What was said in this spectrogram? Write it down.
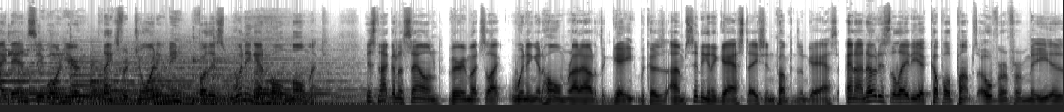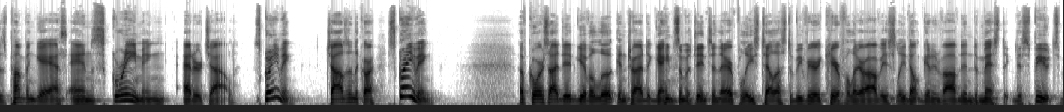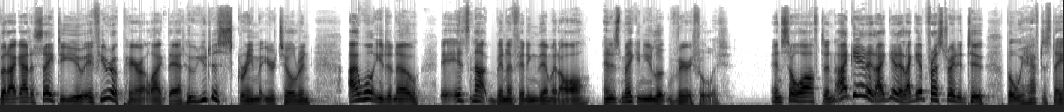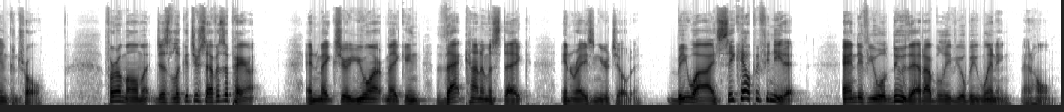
Hi, Dan Seaborn here. Thanks for joining me for this winning at home moment. It's not going to sound very much like winning at home right out of the gate because I'm sitting in a gas station pumping some gas, and I notice the lady a couple of pumps over from me is pumping gas and screaming at her child. Screaming. Child's in the car, screaming. Of course, I did give a look and tried to gain some attention there. Police tell us to be very careful there, obviously. Don't get involved in domestic disputes. But I got to say to you, if you're a parent like that who you just scream at your children, I want you to know it's not benefiting them at all, and it's making you look very foolish. And so often, I get it, I get it, I get frustrated too, but we have to stay in control. For a moment, just look at yourself as a parent and make sure you aren't making that kind of mistake in raising your children. Be wise, seek help if you need it. And if you will do that, I believe you'll be winning at home.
